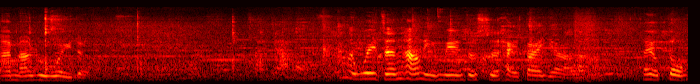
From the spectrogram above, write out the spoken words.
还蛮入味的。它的味增汤里面就是海带芽啦，还有豆腐。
